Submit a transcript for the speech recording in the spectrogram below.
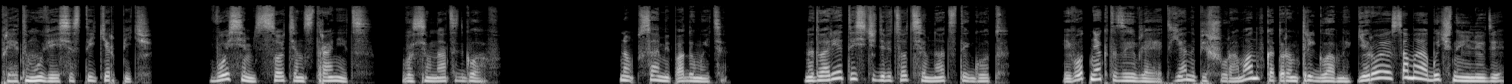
При этом увесистый кирпич. Восемь сотен страниц, восемнадцать глав. Ну, сами подумайте. На дворе 1917 год. И вот некто заявляет, я напишу роман, в котором три главных героя — самые обычные люди,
